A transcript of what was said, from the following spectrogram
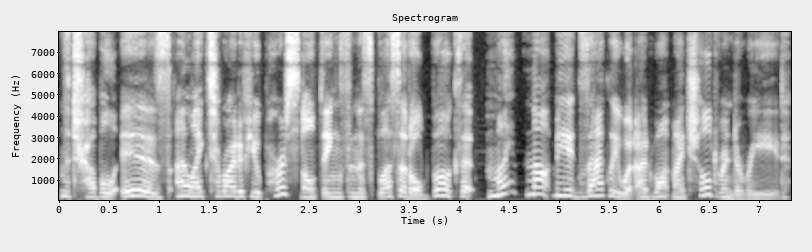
The trouble is, I like to write a few personal things in this blessed old book that might not be exactly what I'd want my children to read.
